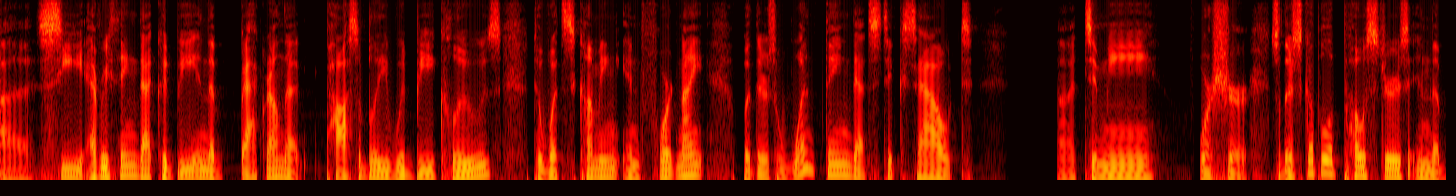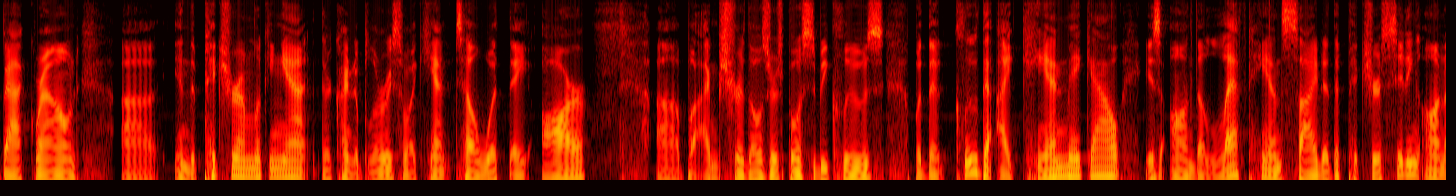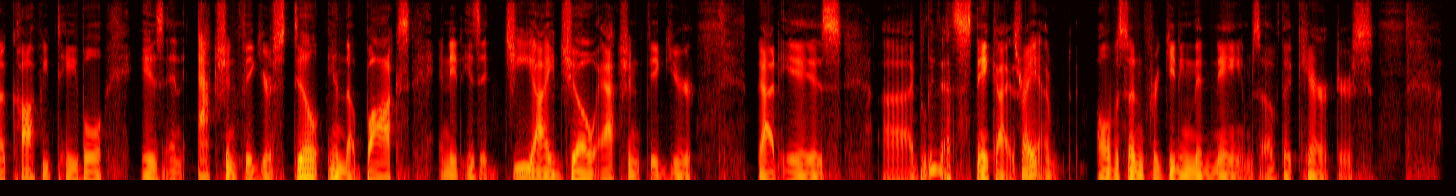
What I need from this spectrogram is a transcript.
uh, see everything that could be in the background that possibly would be clues to what's coming in Fortnite. But there's one thing that sticks out uh, to me for sure. So there's a couple of posters in the background. Uh, in the picture I'm looking at, they're kind of blurry, so I can't tell what they are uh, but I'm sure those are supposed to be clues. But the clue that I can make out is on the left hand side of the picture, sitting on a coffee table, is an action figure still in the box, and it is a G.I. Joe action figure that is, uh, I believe that's Snake Eyes, right? I'm all of a sudden forgetting the names of the characters.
